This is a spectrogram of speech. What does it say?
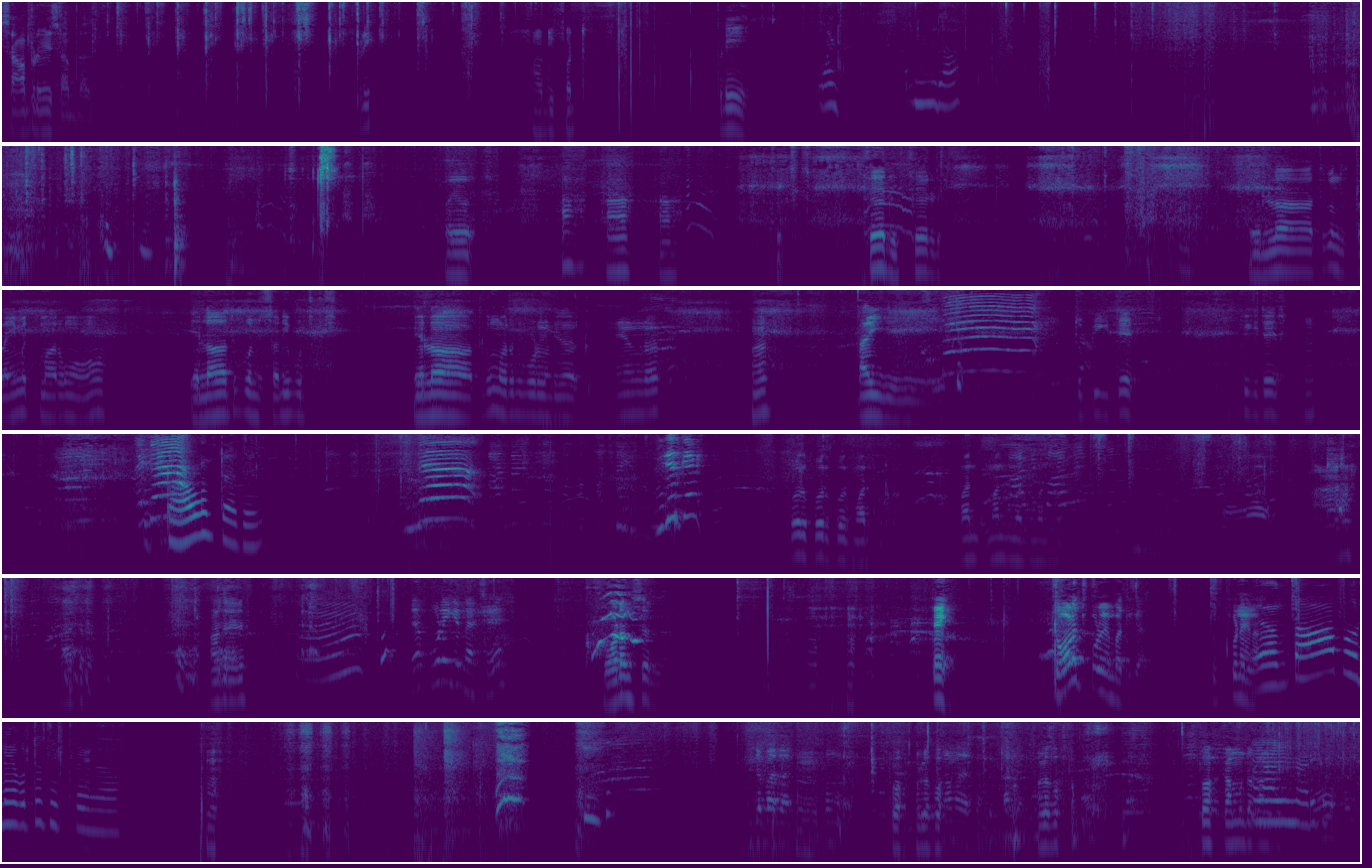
சாப்பிடவே சாப்பிடாது. அப்படி அப்படி ஒன். ஒன்றுடா ஒரு ஆ ஆ ஆ. சரி சரி எல்லாத்துக்கும் இந்த climate மாறவும் எல்லாத்துக்கும் கொஞ்சம் சளி பிடிச்சிச்சு எல்லாத்துக்கும் மருந்து போட வேண்டியதாக இருக்குது ஏங்க ஐயே துப்பிக்கிட்டே. துப்பிக்கிட்டே. ம் கவுண்ட் அது போரு போரு போரு. மருந்து போட்டுக்கோ. மருந்து மருந்து மருந்து மருந்து. மாத்திரை மாத்திரை பூனைக்கு என்னாச்சு? உடம்பு சரியில்லை. ம், ம். டேய் தொலைச்சு போடுவேன் பார்த்துக்க துப்புனே என் தாப்பு உன்னைய மட்டும் திட்டுறீங்க. போ உள்ள போ. உள்ள போ. போ நான் நடக்க.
